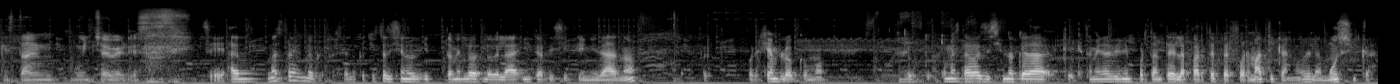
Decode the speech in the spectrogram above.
que están muy chéveres. Sí, además también lo, que, tú estás diciendo y también lo, de la interdisciplinidad, ¿no? Por, ejemplo, como tú, me estabas diciendo que, era, que, también era bien importante la parte performática, ¿no? De la música,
